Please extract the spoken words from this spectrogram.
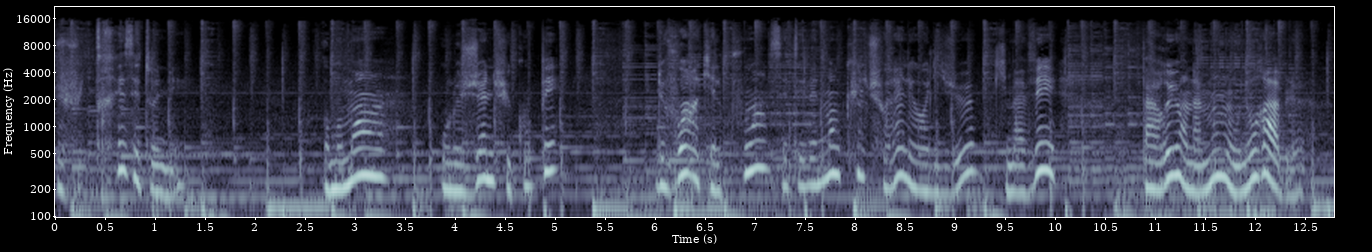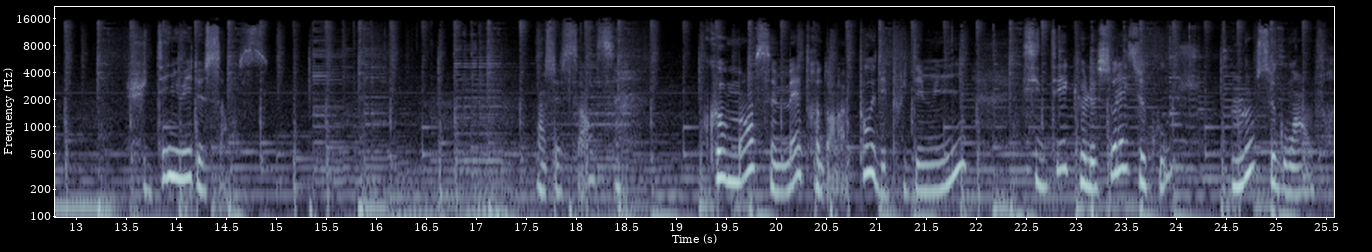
je fus très étonnée, au moment où le jeûne fut coupé, de voir à quel point cet événement culturel et religieux, qui m'avait paru en amont honorable, fut dénué de sens. En ce sens, comment se mettre dans la peau des plus démunis si dès que le soleil se couche, l'on se goinfre.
